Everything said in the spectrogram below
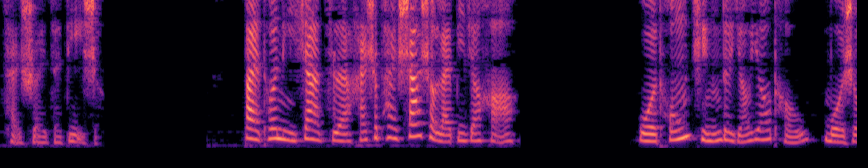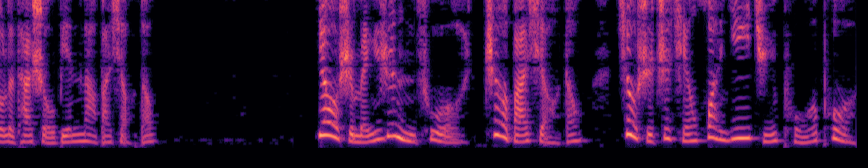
才摔在地上。拜托你，下次还是派杀手来比较好。我同情的摇摇头，没收了他手边那把小刀。要是没认错，这把小刀就是之前浣衣局婆婆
